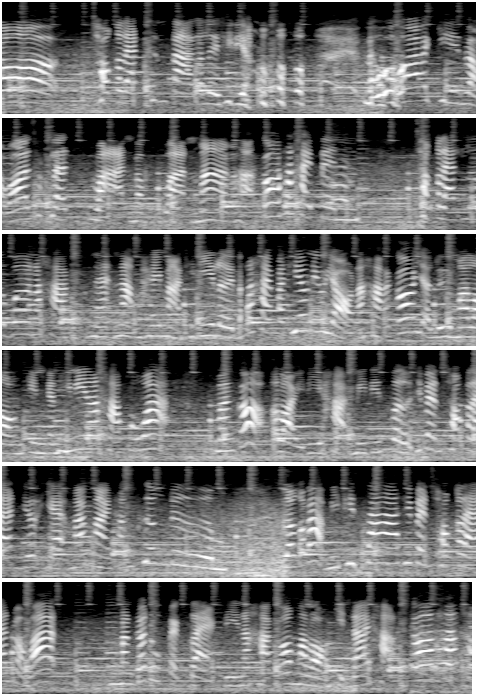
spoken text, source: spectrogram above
ก็ช็อกโกแลตขึ้นตากันเลยทีเดียวแบบว่ากินแบบว่าช็อกโกแลตหวานแบบหวานมากค่ะ ก็ถ้าใครเป็นchocolate lover นะคะ แนะนำให้มาที่นี่เลย ถ้าใครมาเที่ยวนิวยอร์กนะคะ ก็อย่าลืมมาลองกินกันที่นี่นะคะ เพราะว่ามันก็อร่อยดีค่ะ มี dessert ที่เป็นช็อกโกแลตเยอะแยะมากมายทั้งเครื่องดื่ม แล้วก็แบบมีพิซซ่าที่เป็นช็อกโกแลตแบบว่า มันก็ดูแปลกๆดีนะคะ ก็มาลองกินได้ค่ะ ก็ถ้าใคร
